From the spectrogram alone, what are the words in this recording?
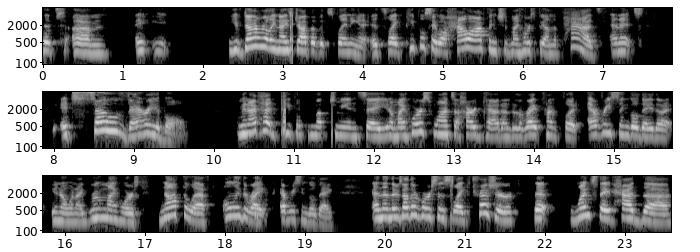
that um, you've done a really nice job of explaining it. It's like people say, well, how often should my horse be on the pads? And it's, it's so variable. I mean, I've had people come up to me and say, you know, my horse wants a hard pad under the right front foot every single day that I, you know, when I groom my horse, not the left, only the right every single day. And then there's other horses like Treasure that once they've had the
